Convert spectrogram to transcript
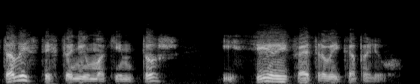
сталистих тонів Макінтош і сірий фетровий капелюх.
